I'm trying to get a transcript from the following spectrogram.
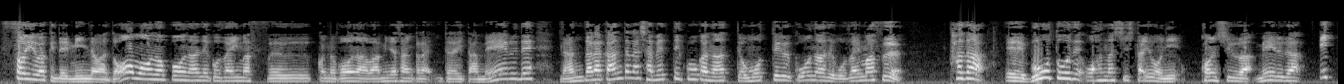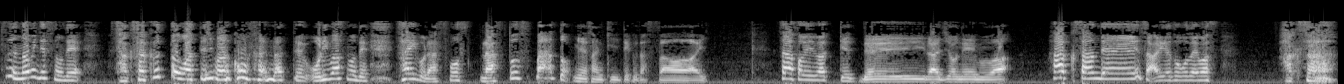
そういうわけでみんなはどう思うのコーナーでございます。このコーナーは皆さんからいただいたメールでなんだらかんだら喋っていこうかなって思ってるコーナーでございます。ただ、えー冒頭でお話ししたように、今週はメールが1通のみですので、サクサクっと終わってしまうコーナーになっておりますので、最後ラスト、ラストスパート、皆さん聞いてください。さあ、そういうわけで、ラジオネームは、ハクさんでーす。ありがとうございます。ハクさん、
